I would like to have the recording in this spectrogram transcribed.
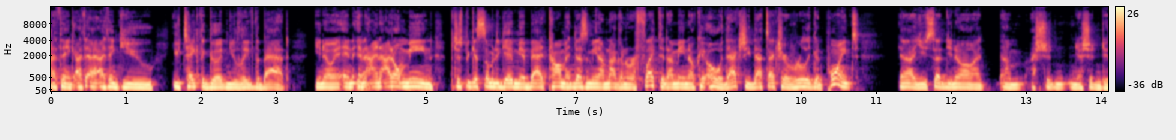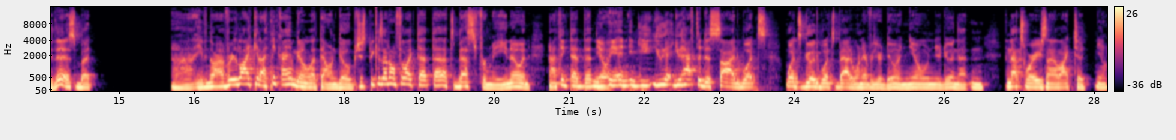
I think I, th- I think you you take the good and you leave the bad, you know. And and, and I don't mean just because somebody gave me a bad comment doesn't mean I'm not going to reflect it. I mean, okay, oh, actually that's actually a really good point. Yeah, you said you know I um I shouldn't I shouldn't do this, but uh, even though I really like it, I think I am going to let that one go just because I don't feel like that that's best for me, you know. And, and I think that, that you know, and, and you you you have to decide what's what's good, what's bad whenever you're doing, you know, when you're doing that, and and that's where reason I like to you know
